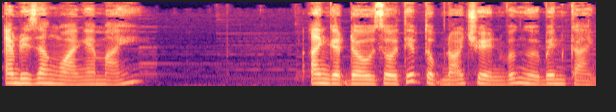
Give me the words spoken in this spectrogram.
Em đi ra ngoài nghe máy. Anh gật đầu rồi tiếp tục nói chuyện với người bên cạnh.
